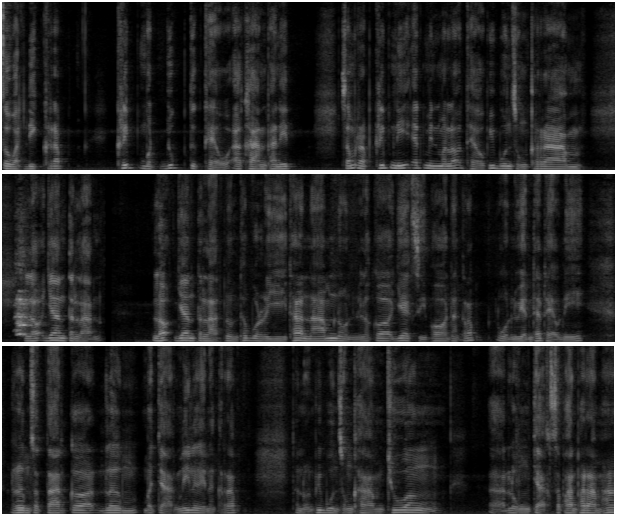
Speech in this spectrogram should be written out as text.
สวัสดีครับ คลิปหมดยุคตึกแถวอาคารพาณิชย์สำหรับคลิปนี้แอดมินมาเลาะแถวพิบูลสงครามเลาะย่านตลาดเลาะย่านตลาดนนทบุรีท่าน้ำนนท์แล้วก็แยกสีพรนะครับวนเวียนแถวๆนี้ เริ่มสตาร์ทก็เริ่มมาจากนี้เลยนะครับ ถนนพิบูลสงครามช่วงลงจากสะพานพระรามห้า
